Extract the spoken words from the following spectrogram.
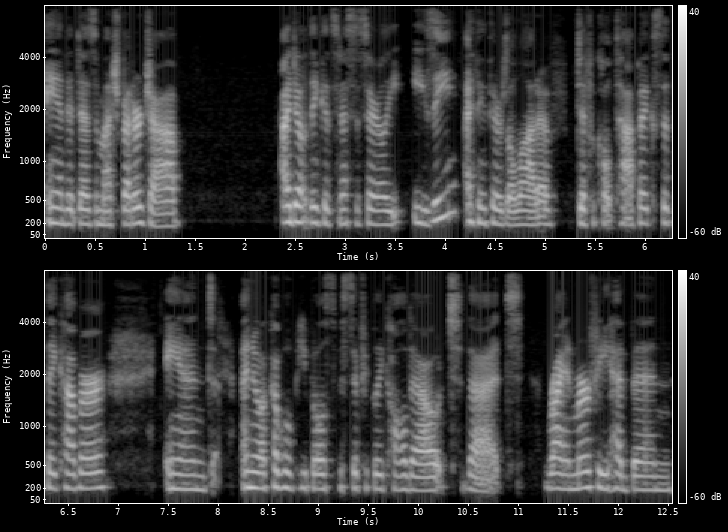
And it does a much better job. I don't think it's necessarily easy. I think there's a lot of difficult topics that they cover. And I know a couple of people specifically called out that Ryan Murphy had been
